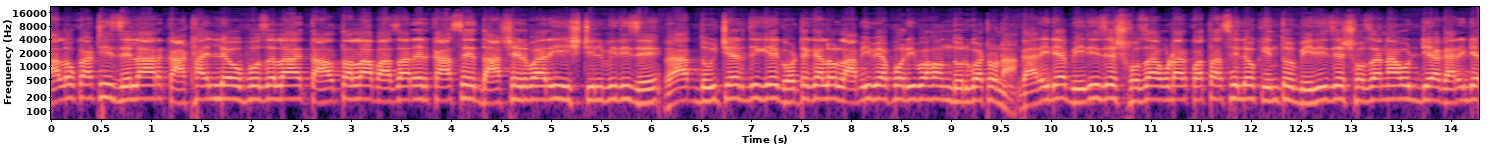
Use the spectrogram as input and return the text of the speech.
লালকাঠি জেলার কাঠাইল্যা উপজেলায় তালতলা বাজারের কাছে দাসের বাড়ি স্টিল ব্রিজে রাত দুইটার দিকে ঘটে গেল লাবিবা পরিবহন দুর্ঘটনা। গাড়িটা ব্রিজে সোজা ওড়ার কথা ছিল, কিন্তু ব্রিজে সোজা না উঠিয়া গাড়িটা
